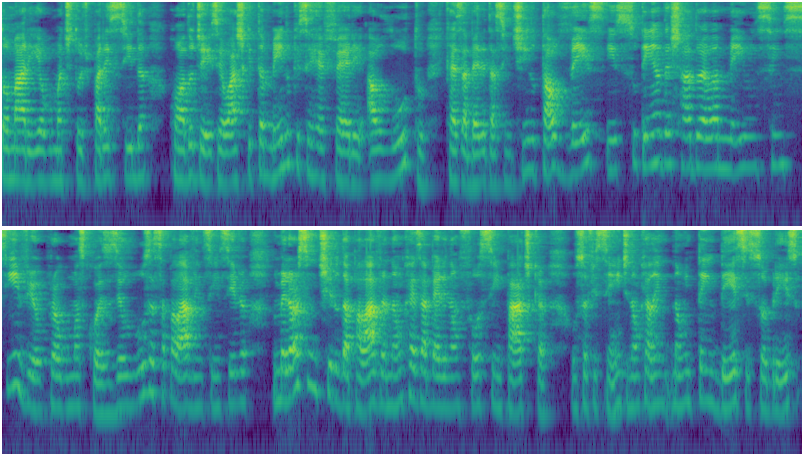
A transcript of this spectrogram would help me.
tomaria alguma atitude parecida com a do Jace. Eu acho que também no que se refere ao luto que a Isabelle está sentindo, talvez isso tenha deixado ela meio insensível para algumas coisas. Eu uso essa palavra insensível no melhor sentido da palavra, não que a Isabelle não fosse empática o suficiente, não que ela não entendesse sobre isso,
